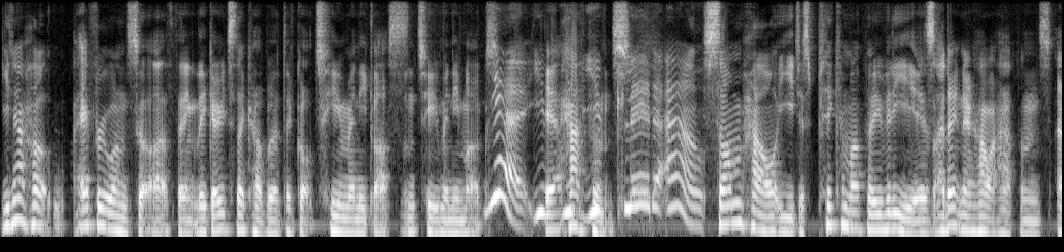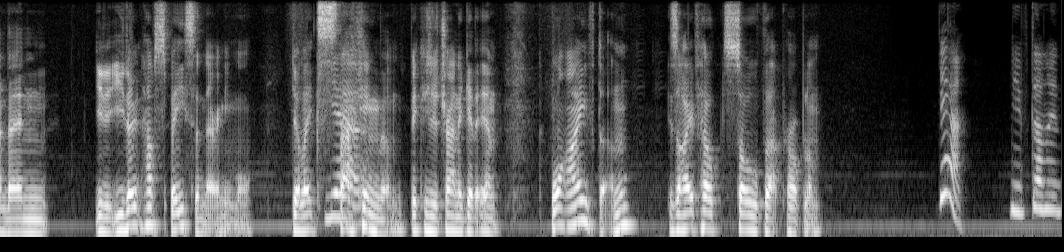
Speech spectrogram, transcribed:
you know how everyone's got that thing. They go to their cupboard. They've got too many glasses and too many mugs Yeah, you've, It you- you've happens. cleared it out. somehow you just pick them up over the years. I don't know how it happens, and then you know you don't have space in there anymore. You're like Yeah. stacking them because you're trying to get it in. What I've done is I've helped solve that problem. Yeah, you've done it.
